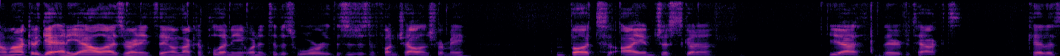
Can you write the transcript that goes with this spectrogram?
I'm not going to get any allies or anything. I'm not going to pull anyone into this war. This is just a fun challenge for me. But I am just going to yeah, they've attacked. Okay, let's...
